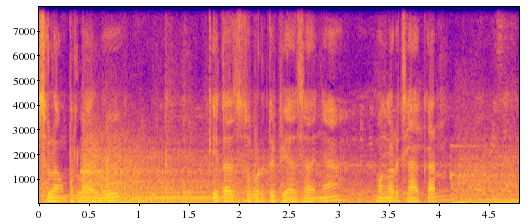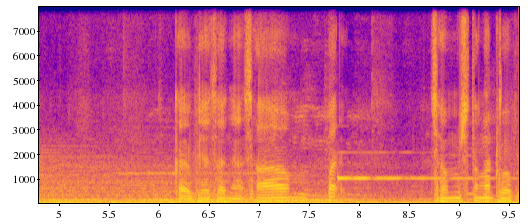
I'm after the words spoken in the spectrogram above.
Selang berlalu, kita seperti biasanya mengerjakan kayak biasanya sampai jam setengah 12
